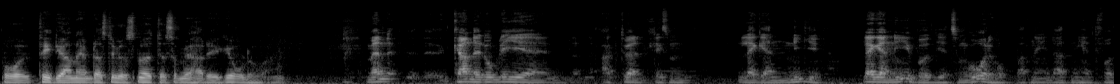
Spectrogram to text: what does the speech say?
på tidigare nämnda styrelsemöte som vi hade igår då. Men kan det då bli eh, aktuellt liksom lägga en ny, lägga en ny budget som går ihop? Att ni, att ni helt får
